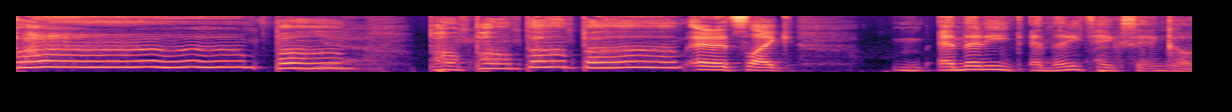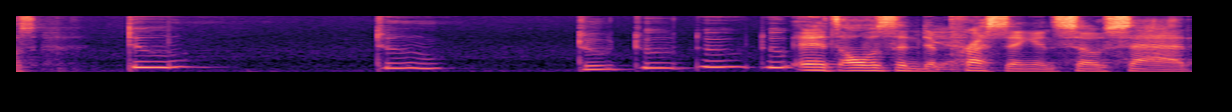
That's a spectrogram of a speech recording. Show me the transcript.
Bum, bum, Yeah. bum, bum, bum, bum. And it's like, and then he and then he takes it and goes, do, do, do, do, do, do. And it's all of a sudden depressing and so sad.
